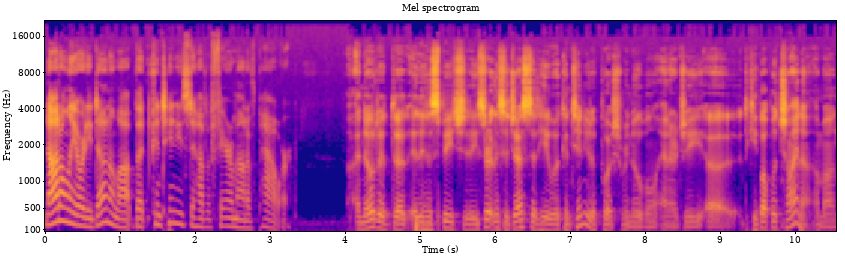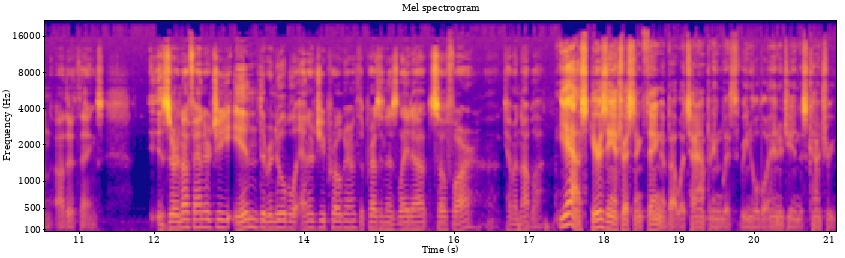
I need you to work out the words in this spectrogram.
not only already done a lot, but continues to have a fair amount of power. I noted that in his speech he certainly suggested he would continue to push renewable energy uh, to keep up with China, among other things. Is there enough energy in the renewable energy program that the president has laid out so far, uh, Kevin Knobloch? Yes. Here's the interesting thing about what's happening with renewable energy in this country.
